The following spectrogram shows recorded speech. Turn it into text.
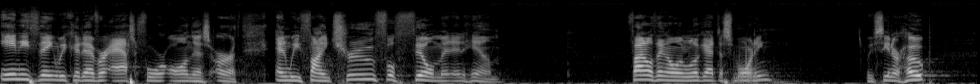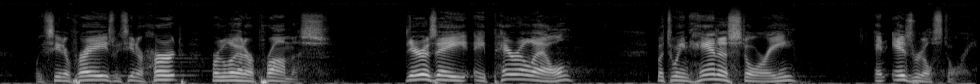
anything we could ever ask for on this earth, and we find true fulfillment in Him. Final thing I want to look at this morning we've seen her hope, We've seen her praise, we've seen her hurt. We're going to look at her promise. There is a, a parallel between Hannah's story and Israel's story.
